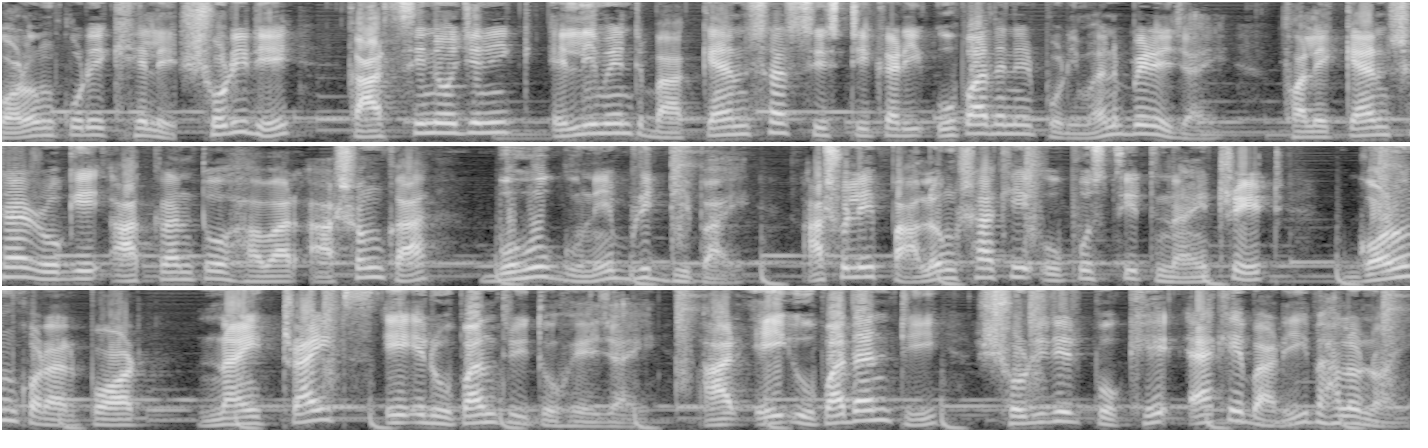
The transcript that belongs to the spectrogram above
গরম করে খেলে শরীরে কার্সিনোজেনিক এলিমেন্ট বা ক্যান্সার সৃষ্টিকারী উপাদানের পরিমাণ বেড়ে যায়, ফলে ক্যান্সার রোগে আক্রান্ত হওয়ার আশঙ্কা বহু গুণে বৃদ্ধি পায়। আসলে পালং শাকে উপস্থিত নাইট্রেট গরম করার পর নাইট্রাইটস এ রূপান্তরিত হয়ে যায়, আর এই উপাদানটি শরীরের পক্ষে একেবারেই ভালো নয়।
